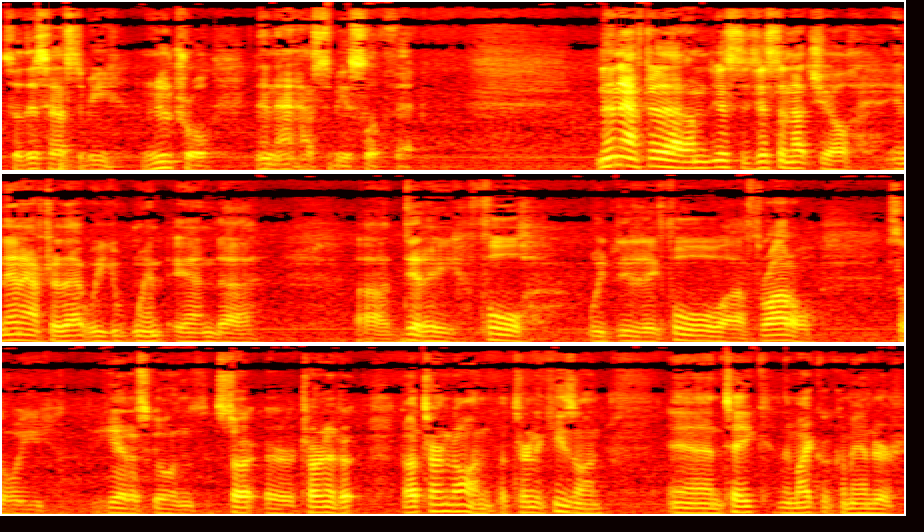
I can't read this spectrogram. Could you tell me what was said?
So this has to be neutral, then that has to be a slip fit. And then after that, I'm just just a nutshell. And then after that, we went and uh, uh, did a full, we did a full uh, throttle. So we he had us go and start or turn it, not turn it on, but turn the keys on and take the micro commander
